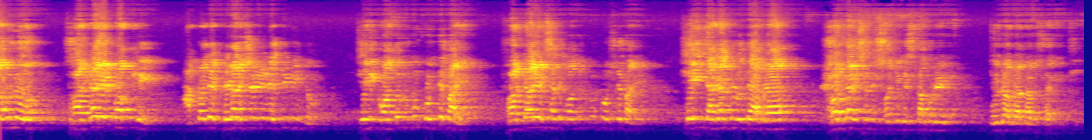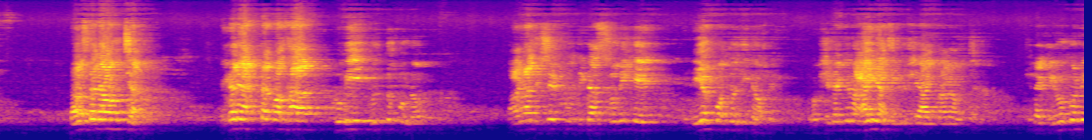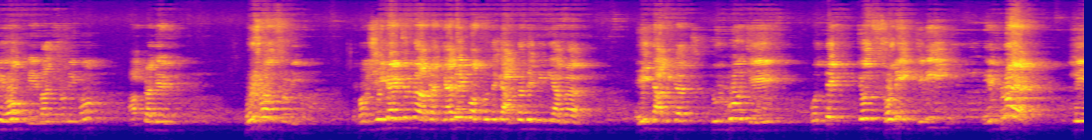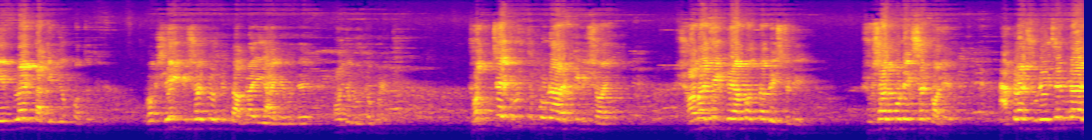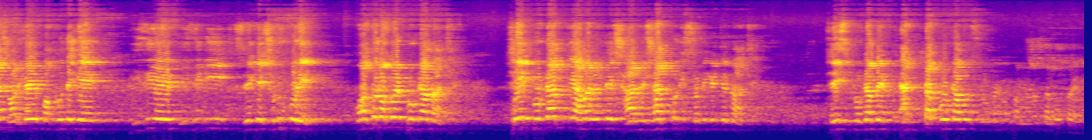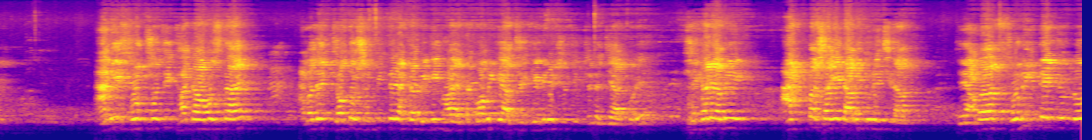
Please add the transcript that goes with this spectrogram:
জায়গাগুলো সরকারের পক্ষে, আপনাদের ফেডারেশনের নেতৃবৃন্দ সেটি কতটুকু করতে পারে, সরকারের সাথে কতটুকু করতে পারে, সেই জায়গাগুলোতে আমরা সরকারের সাথে সহযোগ স্থাপনের জন্য আমরা ব্যবস্থা নিচ্ছি। ব্যবস্থা নেওয়া হচ্ছে এখানে। একটা কথা খুবই গুরুত্বপূর্ণ, বাংলাদেশের প্রতিটা শ্রমিকের নিয়োগপত্র দিতে হবে, এবং সেটার জন্য আইন আছে, কিন্তু সে আইন মানা হচ্ছে না। সেটা গৃহকর্মী হোক, নির্মাণ শ্রমিক হোক, আপনাদের পরিবহন শ্রমিক। এবং সেটার জন্য আমরা ক্যাবের পক্ষ থেকে আপনাদেরকে নিয়ে আমরা এই দাবিটা তুলব যে প্রত্যেকজন শ্রমিক যিনি এমপ্লয়ার সেই এমপ্লয়ার তাকে নিয়োগপত্র দেবেন এবং সেই বিষয়গুলো কিন্তু আমরা এই আইনের মধ্যে অন্তর্ভুক্ত করেছি। সবচেয়ে গুরুত্বপূর্ণ আরেকটি বিষয়, সামাজিক নিরাপত্তা বেষ্টনী সোশ্যাল প্রোটেকশন করে আপনারা শুনেছেন না, সরকারের পক্ষ থেকে ভিজিএ, ভিজিডি থেকে শুরু করে কত রকমের প্রোগ্রাম আছে? সেই প্রোগ্রাম কি আমাদের সাড়ে সাত কোটি শ্রমিকের জন্য আছে। সেই প্রোগ্রামের একটা হয়নি। আমি শ্রম সচিব থাকা অবস্থায় আমাদের যত সচিবদের একটা মিটিং হয়, একটা কমিটি আছে ক্যাবিনেট সচিব সেটা চেয়ার করে, সেখানে আমি আট মাস আগে দাবি তুলেছিলাম যে আমার শ্রমিকদের জন্য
